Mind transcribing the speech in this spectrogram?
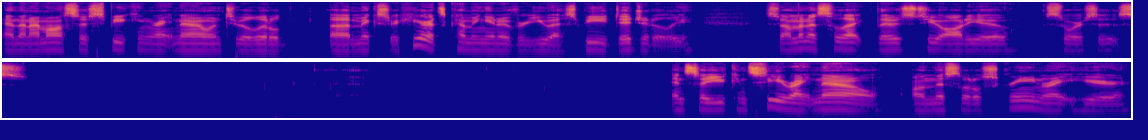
And then I'm also speaking right now into a little uh, mixer here. It's coming in over USB digitally. So I'm going to select those two audio sources. And so you can see right now on this little screen right here,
